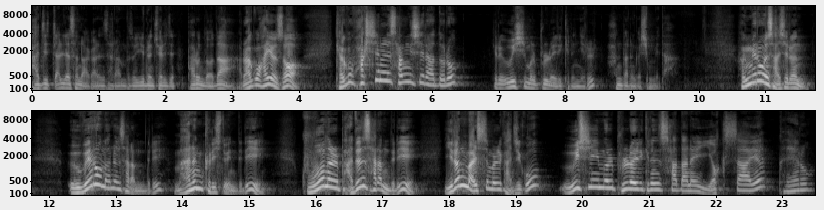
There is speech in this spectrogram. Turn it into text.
가지 잘려서 나가는 사람, 무슨 이런 죄를 바로 너다라고 하여서 결국 확신을 상실하도록 의심을 불러일으키는 일을 한다는 것입니다. 흥미로운 사실은 의외로 많은 사람들이, 많은 그리스도인들이 구원을 받은 사람들이 이런 말씀을 가지고 의심을 불러일으키는 사단의 역사에 그대로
